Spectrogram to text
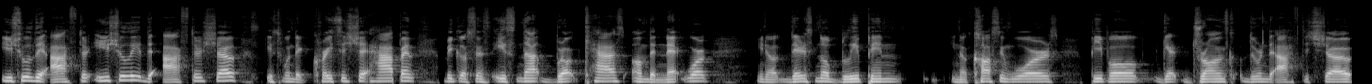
Usually the after, usually the after show is when the crazy shit happen because since it's not broadcast on the network, you know, there's no bleeping, you know, causing wars. People get drunk during the after show.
